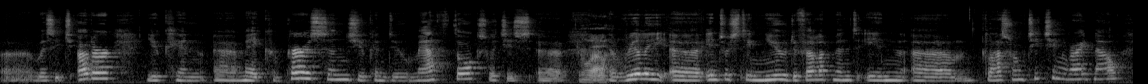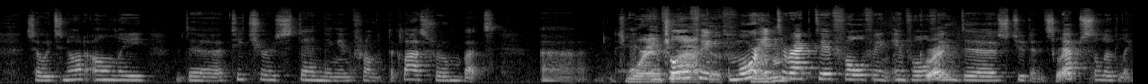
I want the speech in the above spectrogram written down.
uh, with each other. You can uh, make comparisons. You can do math talks, which is uh, Wow. a really uh, interesting new development in um, classroom teaching right now. So it's not only the teachers standing in front of the classroom, but It's more involving interactive. more Mhm. interactive, involving involving the students. Absolutely.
